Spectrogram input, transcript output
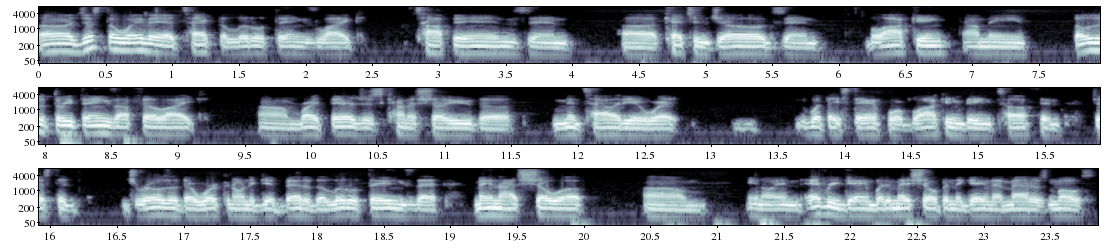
Uh, just the way they attack the little things like top ends and uh, catching jugs and blocking. I mean, those are three things I feel like um, right there just kind of show you the mentality of where what they stand for, blocking, being tough, and just the drills that they're working on to get better. The little things that may not show up, um, you know, in every game, but it may show up in the game that matters most.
